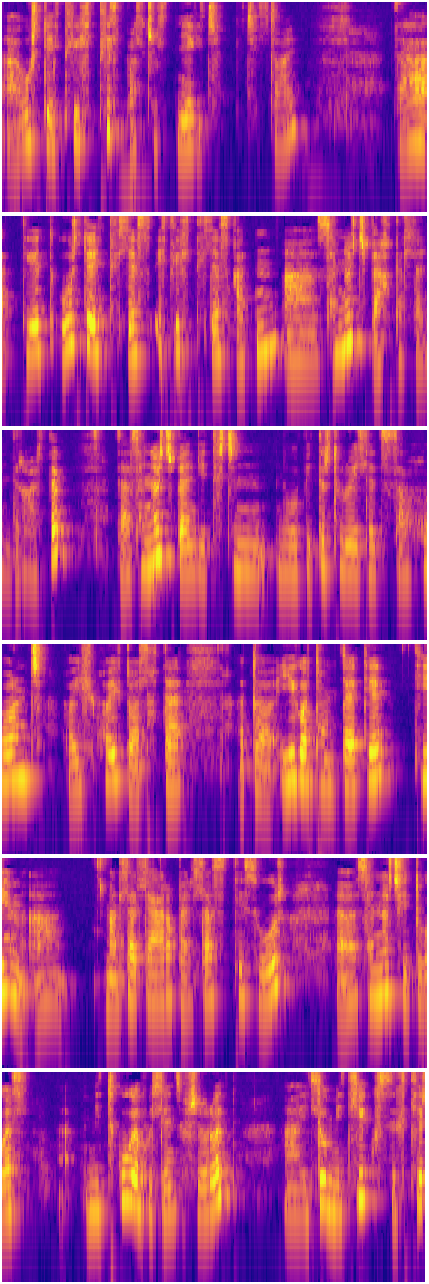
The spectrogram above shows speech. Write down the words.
өөртөө итгэх итгэл болж үлднэ гэж гэж хэлж байгаа юм. За тэгээд өөртөө итгэлээс итгэх итгэлээс гадна сониуч байх талаар энэ дэр гардаг. За сониуч байна гэдэг чинь нөгөө бид нар түрүүлээдсэн хуурамч хоёрыг дуулахтай одоо эго томтой тийм манлайлалын арга барилаас тэс өөр сониуч гэдэг бол мэдгүйгээ хүлээн зөвшөөрөөд илүү мэдхийг хүсэх тэр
